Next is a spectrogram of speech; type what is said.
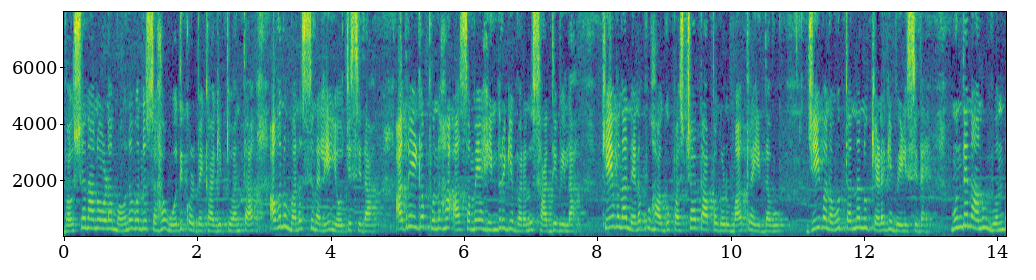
ಬಹುಶಃ ನಾನು ಅವಳ ಮೌನವನ್ನು ಸಹ ಓದಿಕೊಳ್ಬೇಕಾಗಿತ್ತು ಅಂತ ಅವನು ಮನಸ್ಸಿನಲ್ಲಿ ಯೋಚಿಸಿದ. ಆದರೆ ಈಗ ಪುನಃ ಆ ಸಮಯ ಹಿಂದಿರುಗಿ ಬರಲು ಸಾಧ್ಯವಿಲ್ಲ. ಕೇವಲ ನೆನಪು ಹಾಗೂ ಪಶ್ಚಾತ್ತಾಪಗಳು ಮಾತ್ರ ಇದ್ದವು. ಜೀವನವು ತನ್ನನ್ನು ಕೆಳಗೆ ಬೀಳಿಸಿದೆ. ಮುಂದೆ ನಾನು ಒಂದ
